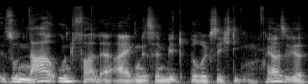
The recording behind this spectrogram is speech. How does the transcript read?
so nahe Unfallereignisse mit berücksichtigen. Ja, also wir,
